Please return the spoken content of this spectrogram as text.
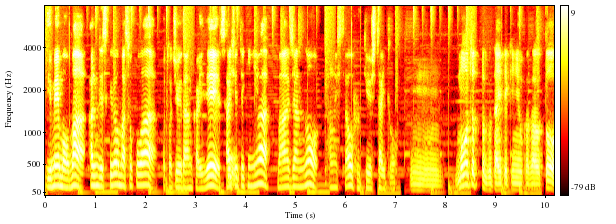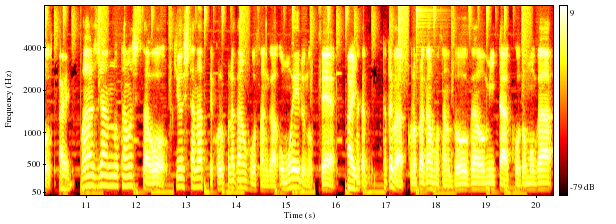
夢もまああるんですけど、まあそこは途中段階で最終的には麻雀の楽しさを普及したいと。うんもうちょっと具体的に伺うとはい。麻雀の楽しさを普及したなってコロプラガンホーさんが思えるのってはいなん。か例えばコロプラガンホーさんの動画を見た子供が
